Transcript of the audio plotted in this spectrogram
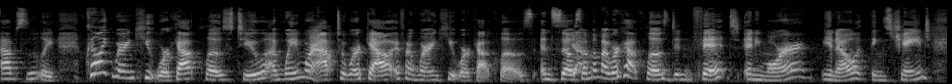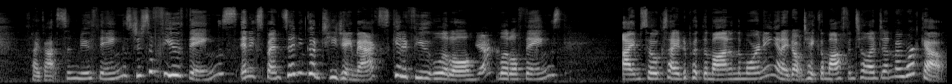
absolutely. It's kind of like wearing cute workout clothes too. I'm way more apt to work out if I'm wearing cute workout clothes. And so Yeah. some of my workout clothes didn't fit anymore. You know, things change. So I got some new things, just a few things, inexpensive. You can go to TJ Maxx, get a few little Yeah. little things. I'm so excited to put them on in the morning, and I don't take them off until I've done my workout.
